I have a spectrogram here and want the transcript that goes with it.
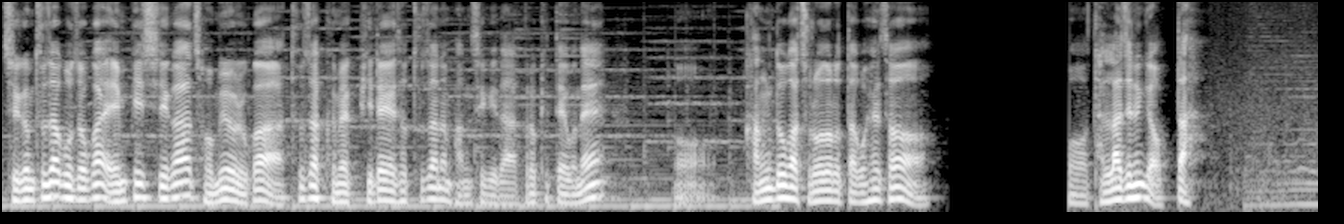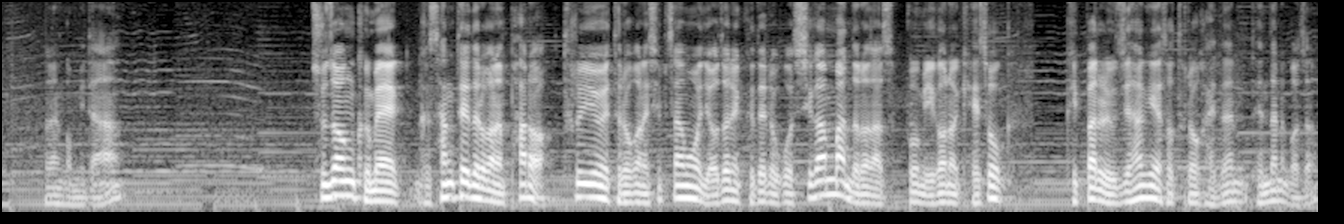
지금 투자 구조가 NPC가 점유율과 투자 금액 비례해서 투자하는 방식이다. 그렇기 때문에 어, 강도가 줄어들었다고 해서 뭐 달라지는 게 없다. 라는 겁니다. 수정 금액 그 상태에 들어가는 8억, 트리오에 들어가는 13억은 여전히 그대로고 시간만 늘어났을 뿐 이거는 계속 깃발을 유지하기 위해서 들어가야 된- 된다는 거죠.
